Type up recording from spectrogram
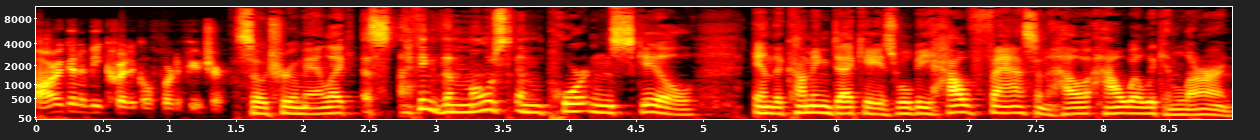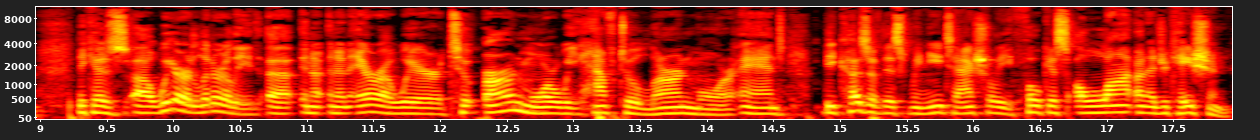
are going to be critical for the future. So true, man. Like, I think the most important skill in the coming decades will be how fast and how, how well we can learn. Because uh, we are literally uh, in, a, in, an era where to earn more, we have to learn more. And because of this, we need to actually focus a lot on education.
